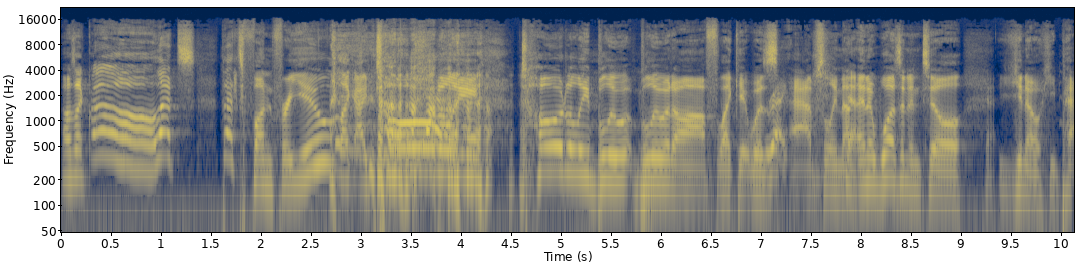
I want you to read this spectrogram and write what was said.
I was like, "Oh, that's that's fun for you." Like I totally totally blew blew it off like it was Right. absolutely not, Yeah. and it wasn't until you know he passed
